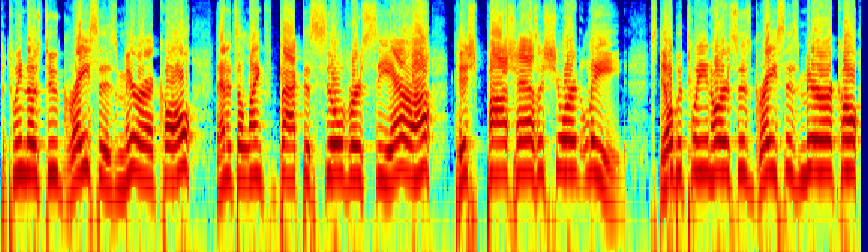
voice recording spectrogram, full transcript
between those two. Grace's Miracle. Then it's a length back to Silver Sierra. Pish Posh has a short lead. Still between horses, Grace's Miracle.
